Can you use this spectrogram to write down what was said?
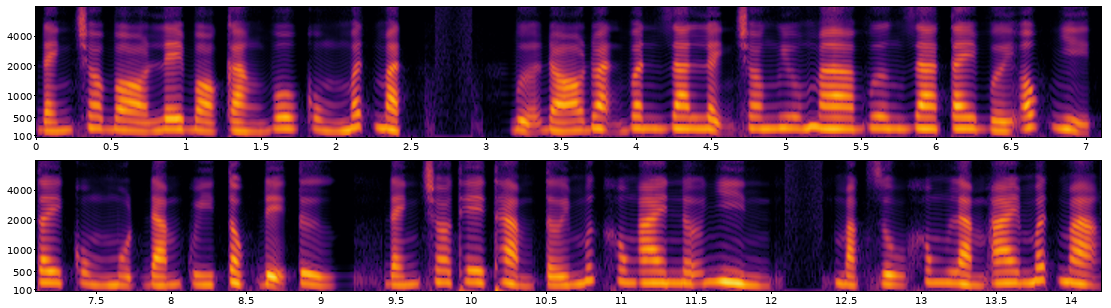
đánh cho bò lê bò càng vô cùng mất mặt. Bữa đó đoạn vân ra lệnh cho Ngưu Ma Vương ra tay với ốc nhị Tây cùng một đám quý tộc đệ tử, đánh cho thê thảm tới mức không ai nỡ nhìn. Mặc dù không làm ai mất mạng,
